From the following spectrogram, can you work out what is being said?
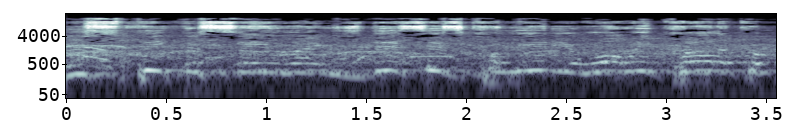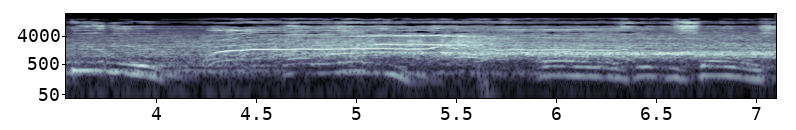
we speak the same language. This is communion, what we call a communion. I love you. Oh, thank you so much.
